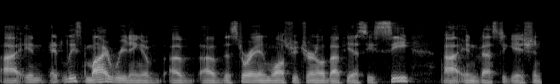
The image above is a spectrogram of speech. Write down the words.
Uh, in at least my reading of, of, of, the story in Wall Street Journal about the SEC uh, investigation,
